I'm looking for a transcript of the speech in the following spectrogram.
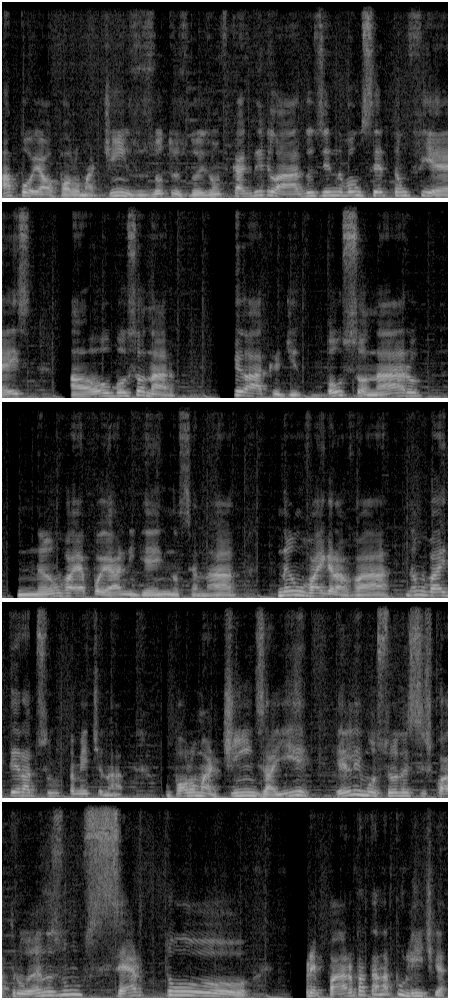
apoiar o Paulo Martins, os outros dois vão ficar grilados e não vão ser tão fiéis ao Bolsonaro. Eu acredito, Bolsonaro não vai apoiar ninguém no Senado, não vai gravar, não vai ter absolutamente nada. O Paulo Martins aí, ele mostrou nesses quatro anos um certo preparo para estar na política.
